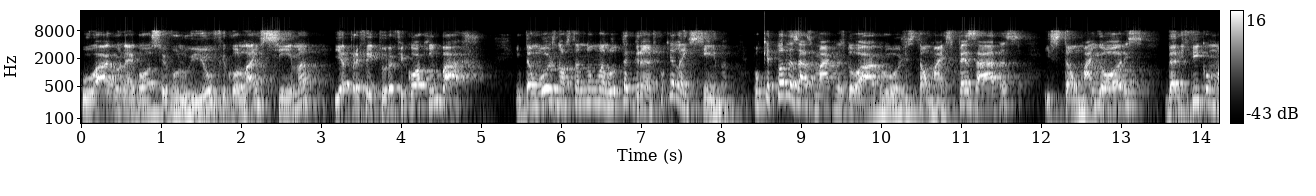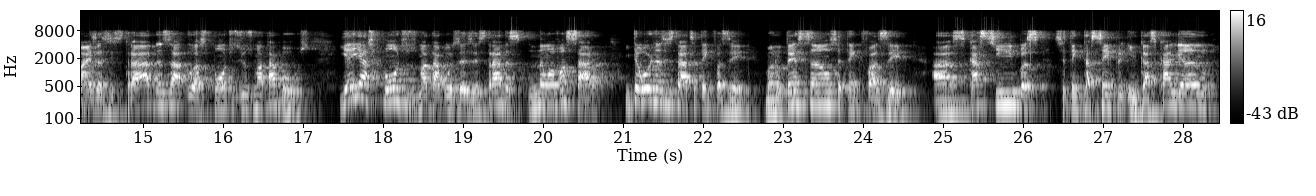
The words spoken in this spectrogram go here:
o agronegócio evoluiu, ficou lá em cima e a prefeitura ficou aqui embaixo. Então hoje nós estamos numa luta grande. Por que lá em cima? Porque todas as máquinas do agro hoje estão mais pesadas, estão maiores, danificam mais as estradas, as pontes e os mataborros. E aí as pontes, os mataborros e as estradas não avançaram. Então hoje nas estradas você tem que fazer manutenção, você tem que fazer as cacimbas, você tem que estar tá sempre encascalhando,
